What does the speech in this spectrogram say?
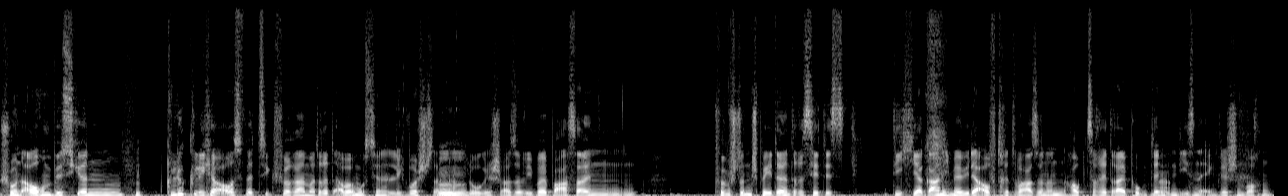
schon auch ein bisschen glücklicher Auswärtssieg für Real Madrid, aber muss ja natürlich wurscht sein, mhm. logisch. Also wie bei Barca in fünf Stunden später interessiert ist dich ja gar nicht mehr wie der Auftritt war, sondern Hauptsache drei Punkte ja. in diesen englischen Wochen.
